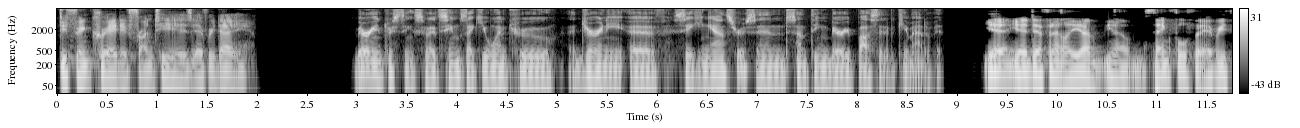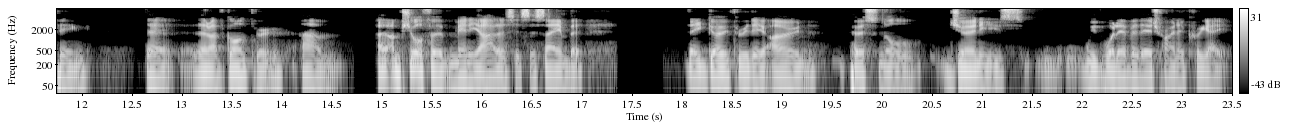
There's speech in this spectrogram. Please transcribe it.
different creative frontiers every day. Very interesting. So it seems like you went through a journey of seeking answers, and something very positive came out of it. Yeah, yeah, definitely. I'm, you know, thankful for everything that that I've gone through. Um, I'm sure for many artists it's the same, but they go through their own personal journeys with whatever they're trying to create.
